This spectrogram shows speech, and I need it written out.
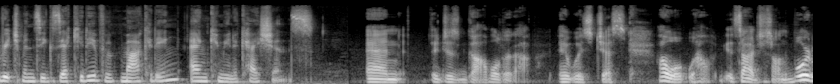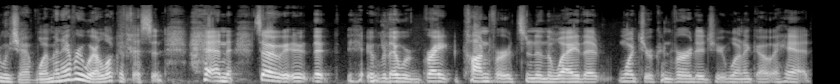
Richmond's executive of marketing and communications. And they just gobbled it up it was just oh well it's not just on the board we should have women everywhere look at this. And and so it, it, it, they were great converts and in the way that once you're converted you want to go ahead.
